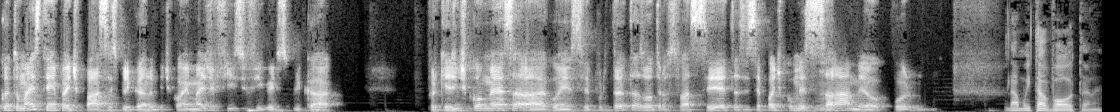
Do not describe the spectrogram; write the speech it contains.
quanto mais tempo a gente passa explicando Bitcoin, mais difícil fica de explicar. Porque a gente começa a conhecer por tantas outras facetas, e você pode começar, meu, por. Dá muita volta, né?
